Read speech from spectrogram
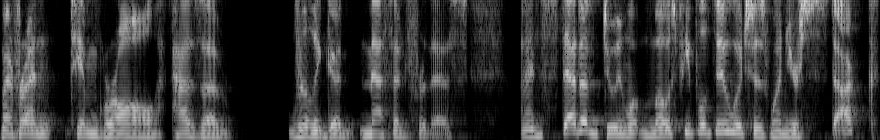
My friend Tim Grahl has a really good method for this. Instead of doing what most people do, which is when you're stuck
